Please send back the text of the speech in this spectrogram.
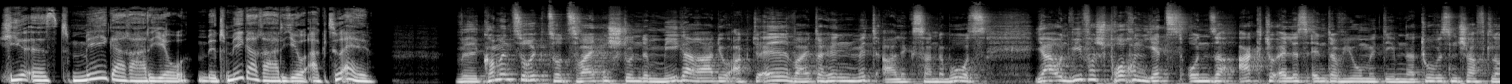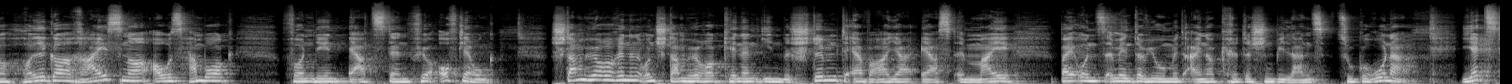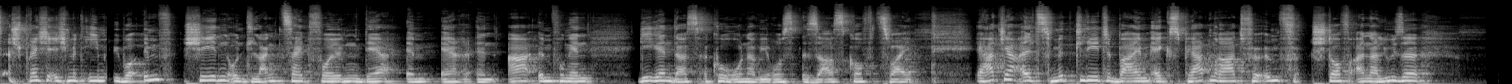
Hier ist Mega Radio mit Mega Radio aktuell. Willkommen zurück zur zweiten Stunde Mega Radio aktuell, weiterhin mit Alexander Boos. Ja, und wie versprochen, jetzt unser aktuelles Interview mit dem Naturwissenschaftler Holger Reisner aus Hamburg von den Ärzten für Aufklärung. Stammhörerinnen und Stammhörer kennen ihn bestimmt. Er war ja erst im Mai bei uns im Interview mit einer kritischen Bilanz zu Corona. Jetzt spreche ich mit ihm über Impfschäden und Langzeitfolgen der mRNA-Impfungen gegen das Coronavirus SARS-CoV-2. Er hat ja als Mitglied beim Expertenrat für Impfstoffanalyse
